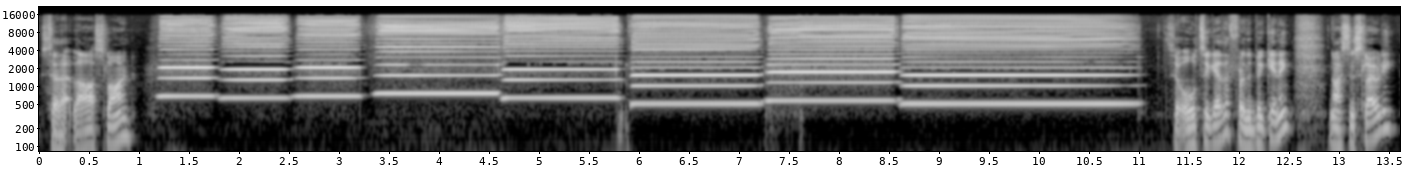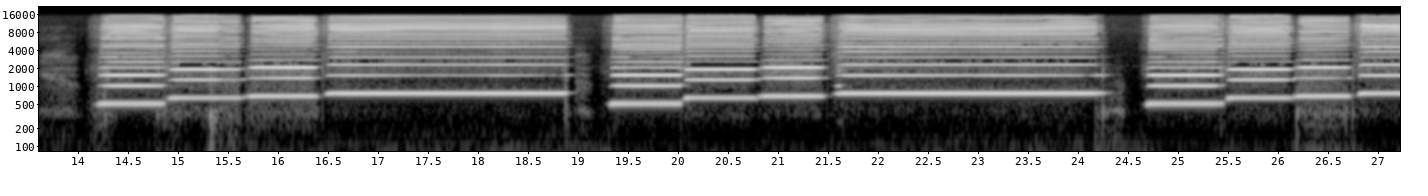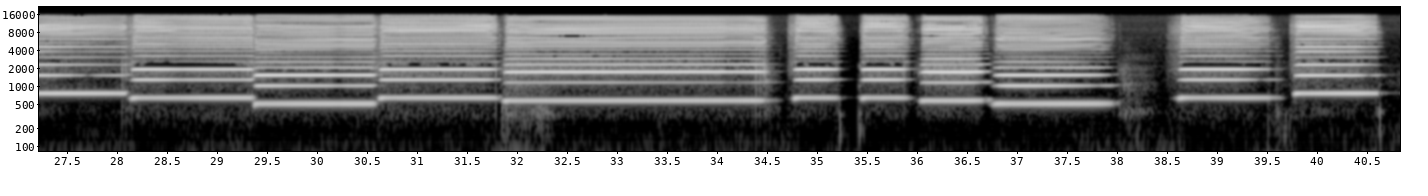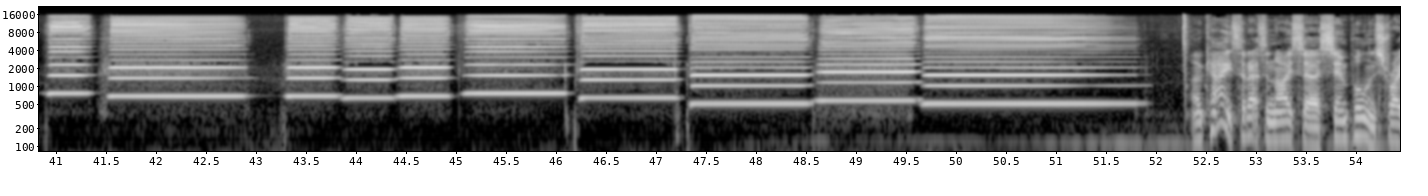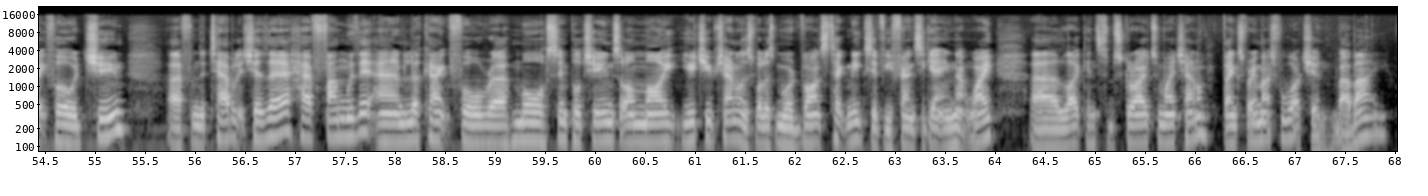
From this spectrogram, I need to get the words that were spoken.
So that last line, So all together from the beginning, nice and slowly. Okay, so that's a nice, uh, simple and straightforward tune uh, from the tablature there. Have fun with it and look out for uh, more simple tunes on my YouTube channel as well as more advanced techniques if you fancy getting that way. Uh, like and subscribe to my channel. Thanks very much for watching. Bye bye.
